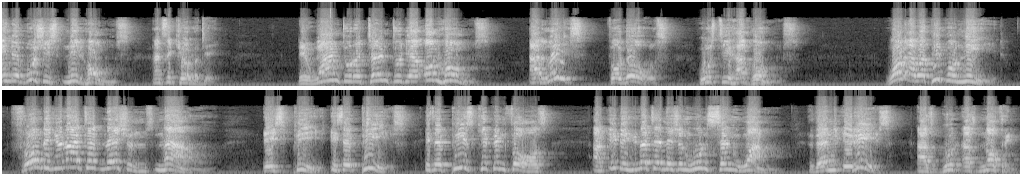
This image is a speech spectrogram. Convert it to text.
in the bushes need homes and security. They want to return to their own homes, at least for those who still have homes. What our people need from the United Nations now is peace. It's a peace. It's a peacekeeping force. And if the United Nations won't send one, then it is as good as nothing.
